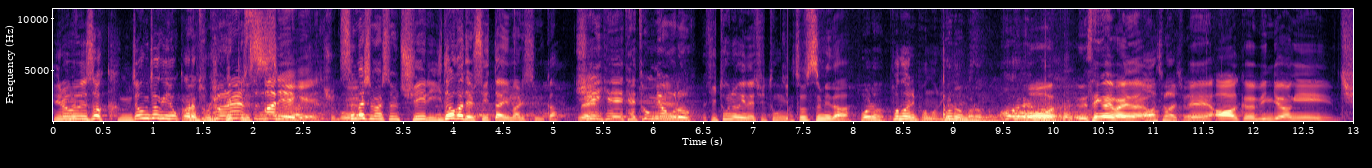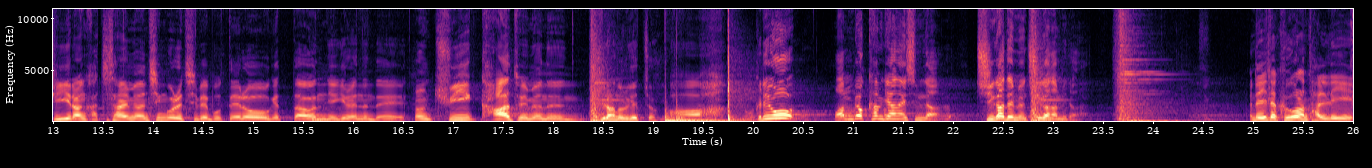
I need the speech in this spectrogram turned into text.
이러면서 긍정적인 효과를 불러일으킬 수 있어. 승관이에게 주고 승관 씨 말씀은 G의 리더가 될 수 있다 이 말이십니까? 쥐의 대통령으로 뒤통령이네 뒤통령. 좋습니다. 포도니 포도니 어 생각이 많이 나요. 아, 좋아, 좋아. 예, 아그 민규 형이 쥐랑 같이 살면 친구를 집에 못 데려오겠다는 음. 얘기를 했는데 그럼 쥐가 되면은 쥐랑 놀겠죠? 아 그리고 완벽한 게 하나 있습니다. G가 되면 G가 납니다. 근데 일단 그거랑 달리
